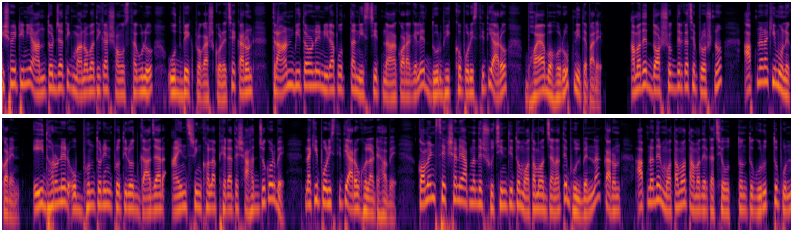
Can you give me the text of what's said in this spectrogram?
বিষয়টি নিয়ে আন্তর্জাতিক মানবাধিকার সংস্থাগুলো উদ্বেগ প্রকাশ করেছে, কারণ ত্রাণ বিতরণের নিরাপত্তা নিশ্চিত না করা গেলে দুর্ভিক্ষ পরিস্থিতি আরও ভয়াবহ রূপ নিতে পারে। আমাদের দর্শকদের কাছে প্রশ্ন, আপনারা কি মনে করেন এই ধরনের অভ্যন্তরীণ প্রতিরোধ গাজার আইন শৃঙ্খলা ফেরাতে সাহায্য করবে, নাকি পরিস্থিতি আরও ঘোলাটে হবে? কমেন্ট সেকশনে আপনাদের সুচিন্তিত মতামত জানাতে ভুলবেন না, কারণ আপনাদের মতামত আমাদের কাছে অত্যন্ত গুরুত্বপূর্ণ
